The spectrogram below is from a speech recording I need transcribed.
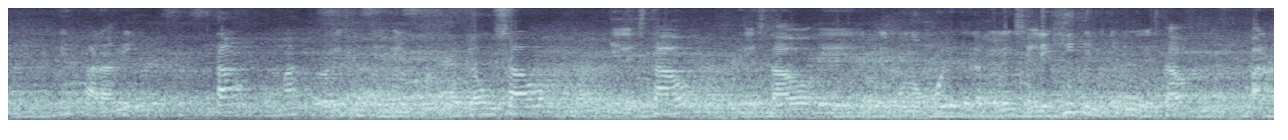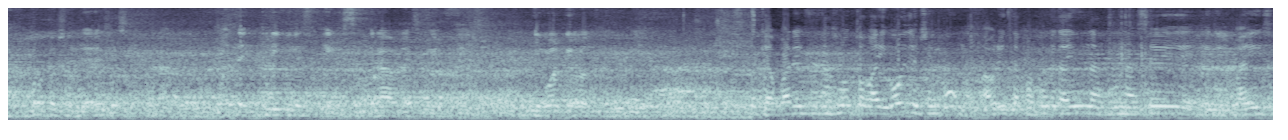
más terrorista que porque ha usado el Estado, el Estado, eh, el monopolio de la violencia legítima que tiene el Estado para sus propios intereses y cometer crímenes execrables en el país, igual que el otro que aparece en asunto hay odios en común. Ahorita, por ejemplo, hay una, una sede en el país,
